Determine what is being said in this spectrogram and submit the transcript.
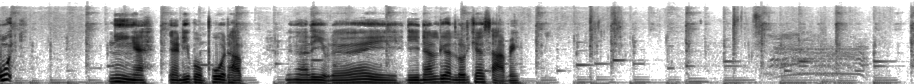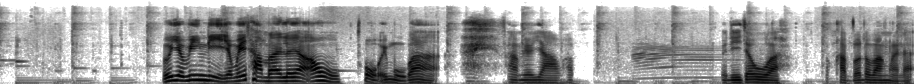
อุ๊ย นี่ไง อย่างที่ผมพูดครับ ไม่น่ารีบเลย ดีนะเลื่อนรถแค่สามเอง เฮ้ยอย่าวิ่งดิยังไม่ทำอะไรเลยอะเอ้าโถไอหมูบ้าฟาร์มยาวๆครับสวัสดีเจ้าวัวต้องขับรถระวังหน่อยละ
